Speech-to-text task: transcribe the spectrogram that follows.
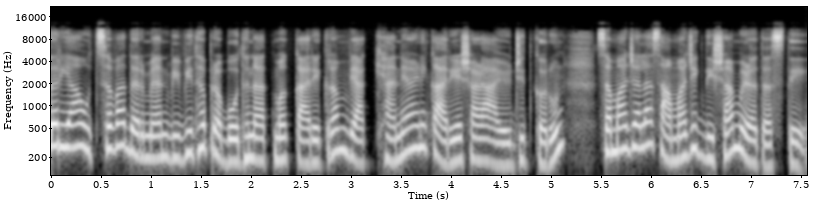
तर या उत्सवादरम्यान विविध प्रबोधनात्मक कार्यक्रम व्याख्याने आणि कार्यशाळा आयोजित करून समाजाला सामाजिक दिशा मिळत असते.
